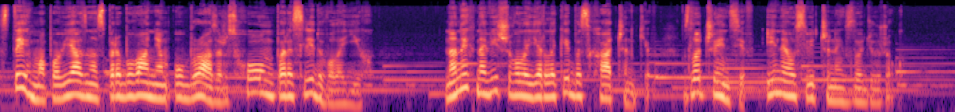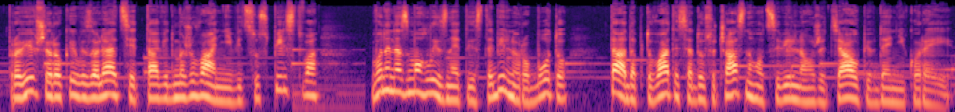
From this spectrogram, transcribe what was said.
Стигма, пов'язана з перебуванням у Brothers Home, переслідувала їх. На них навішували ярлики безхатченків, злочинців і неосвідчених злодюжок. Провівши роки в ізоляції та відмежуванні від суспільства, вони не змогли знайти стабільну роботу та адаптуватися до сучасного цивільного життя у Південній Кореї.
